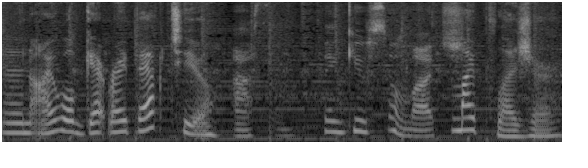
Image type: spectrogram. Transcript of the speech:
and I will get right back to you. Awesome. Thank you so much. My pleasure.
